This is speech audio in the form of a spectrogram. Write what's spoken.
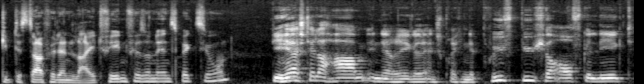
Gibt es dafür denn Leitfäden für so eine Inspektion? Die Hersteller haben in der Regel entsprechende Prüfbücher aufgelegt,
